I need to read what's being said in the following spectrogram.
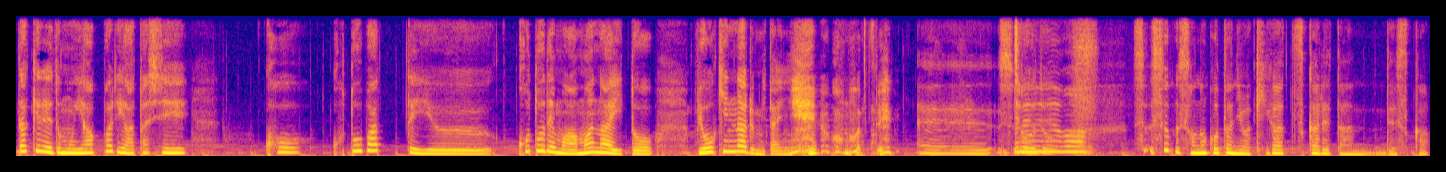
だけれどもやっぱり私こう言葉っていうことでも編まないと病気になるみたいに 思って。えー、それはすすぐそのことには気がつかれたんですか？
